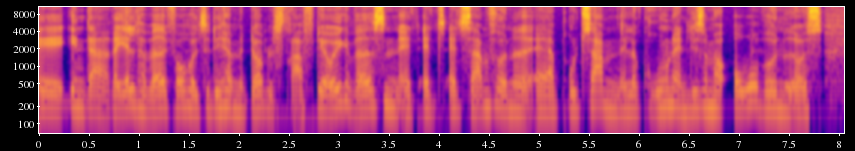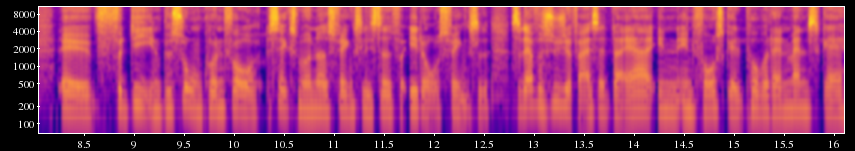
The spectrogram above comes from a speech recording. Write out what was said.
øh, end der reelt har været i forhold til det her med dobbeltstraf. Det har jo ikke været sådan, at, at, at samfundet er brudt sammen, eller coronaen ligesom har overvundet os, øh, fordi en person kun får seks måneders fængsel i stedet for et års fængsel. Så derfor synes jeg faktisk, at der er en, en forskel på, hvordan man skal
